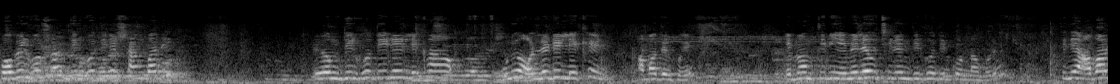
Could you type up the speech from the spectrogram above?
প্রবীর ঘোষাল দীর্ঘদিনের সাংবাদিক। এবং দীর্ঘদিনের লেখা উনি অলরেডি লেখেন আমাদের হয়ে। এবং তিনি এমএলএও ছিলেন দীর্ঘদিন কন্যাগরে তিনি আবার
